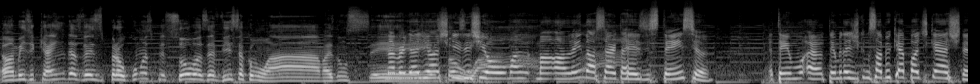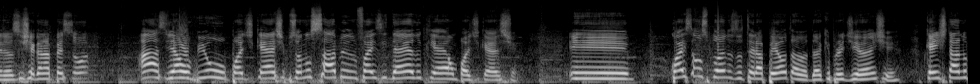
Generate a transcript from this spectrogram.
é uma mídia que ainda às vezes para algumas pessoas é vista como ah, mas não sei. Na verdade, eu é acho que existe uau." uma, uma- além da certa resistência, é, tem, é, tem muita gente que não sabe o que é podcast, entendeu? Você chega na pessoa, ah, você já ouviu o podcast? A pessoa não sabe, não faz ideia do que é um podcast. E quais são os planos do terapeuta daqui por diante? Porque a gente tá no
